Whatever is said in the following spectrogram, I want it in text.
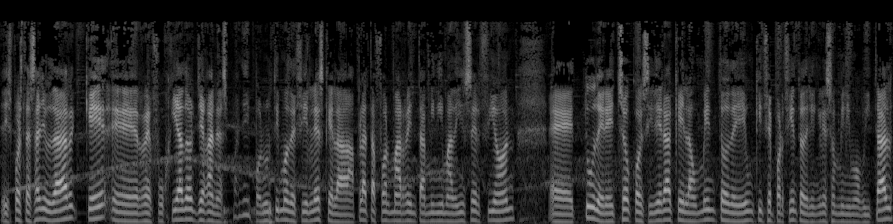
dispuestas a ayudar que eh, refugiados llegan a España. Y por último decirles que la plataforma renta mínima de inserción eh, tu derecho considera que el aumento de un 15% del ingreso mínimo vital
